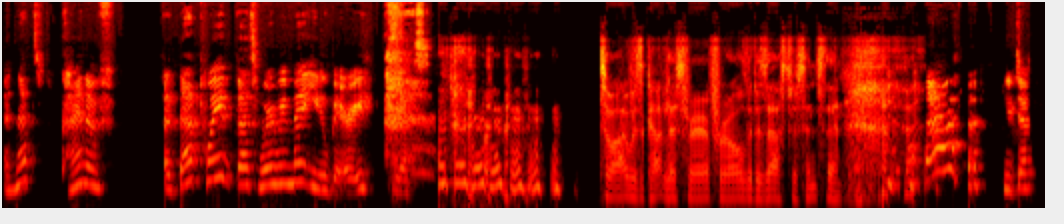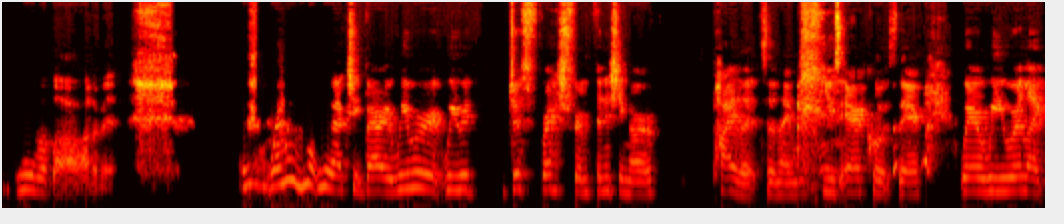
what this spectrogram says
And that's kind of, at that point, that's where we met you, Barry. Yes. so I was a catalyst for, for all the disaster since then. you definitely blew a lot out of it. When we met you, actually, Barry, we were we were just fresh from finishing our pilots, and I would use air quotes there, where we were like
